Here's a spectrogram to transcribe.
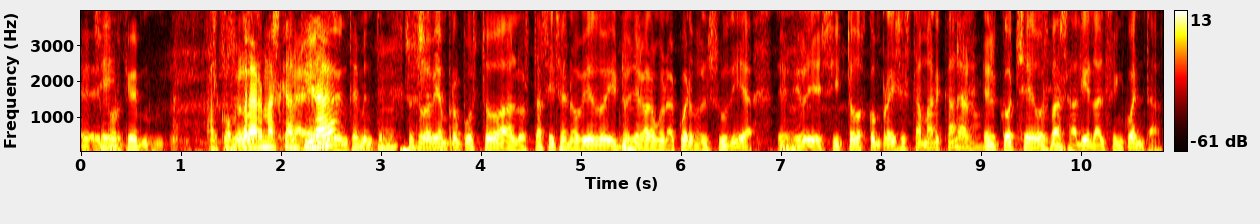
eh, Sí. porque Al comprar lo- más cantidad. Evidentemente. Eso se lo habían propusto a los taxis en Oviedo y no llegaron a un acuerdo en su día. De decir, oye, si todos compráis esta marca, Claro. el coche os va a salir al 50,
